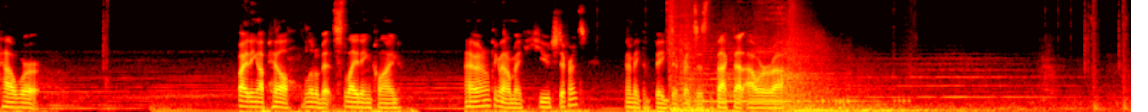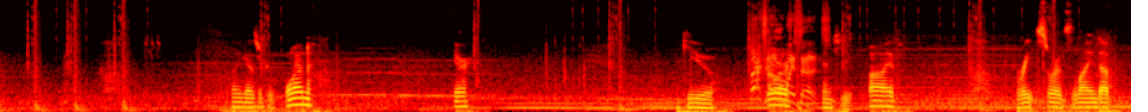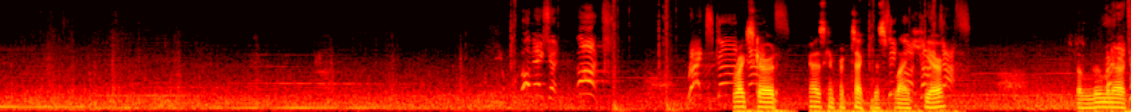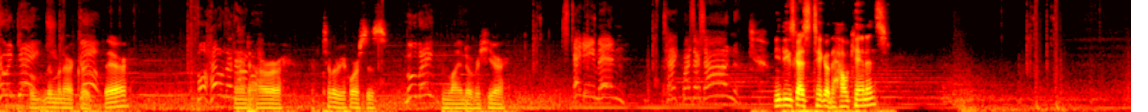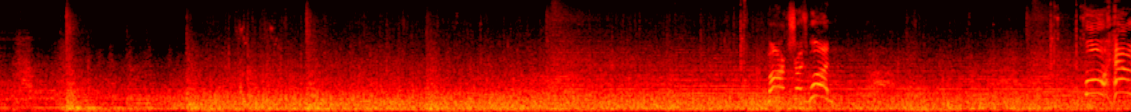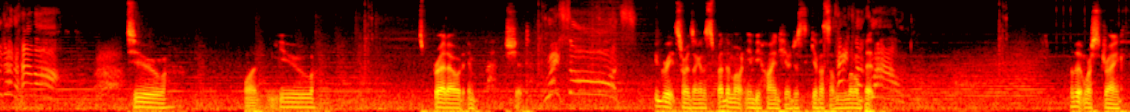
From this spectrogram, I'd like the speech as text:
How we're fighting uphill. A little bit slight incline. I don't think that'll make a huge difference. Gonna make the big difference is the fact that our uh, you guys are group one here. Thank you Battle four wizards! and you five. Great swords lined up. Formation! Launch! Reichsguard! You guys can protect this flank here. The Luminarch, the! Luminarch right there, and our artillery horses lined over here. Steady, men! Take position! Need these guys to take out the hell cannons. March as one! For Heldenhammer! To want you spread out in ah, shit. Great swords! Two great swords. I'm gonna spread them out in behind here, just to give us a Take little bit, a little bit more strength.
